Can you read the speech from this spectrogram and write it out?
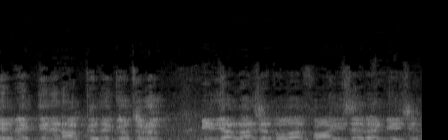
emeklinin hakkını götürüp milyarlarca dolar faize vermeyeceğiz.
